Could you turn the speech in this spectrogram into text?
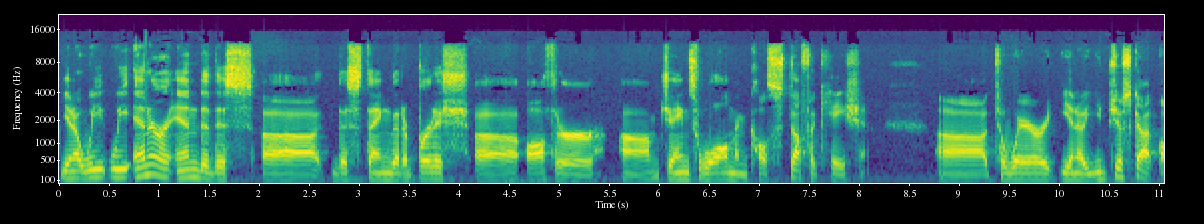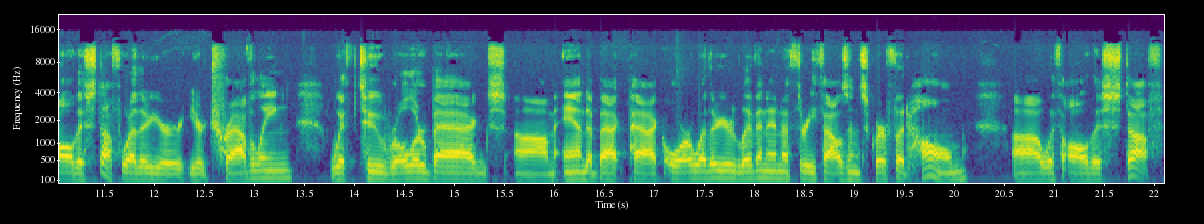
You know, we, we enter into this uh, this thing that a British uh, author um, James Wallman calls stuffocation uh, to where you know you just got all this stuff. Whether you're you're traveling with two roller bags um, and a backpack, or whether you're living in a three thousand square foot home uh, with all this stuff.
